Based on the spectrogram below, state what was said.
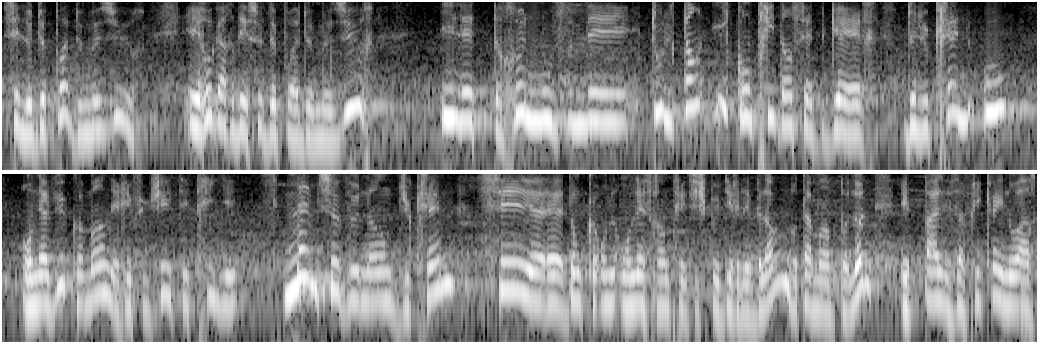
c'est le deux poids, deux mesures. Et regardez ce deux poids, deux mesures, il est renouvelé tout le temps, y compris dans cette guerre de l'Ukraine où on a vu comment les réfugiés étaient triés. Même ceux venant d'Ukraine, c'est euh, donc on, laisse rentrer, si je peux dire, les blancs, notamment en Pologne, et pas les Africains et Noirs.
